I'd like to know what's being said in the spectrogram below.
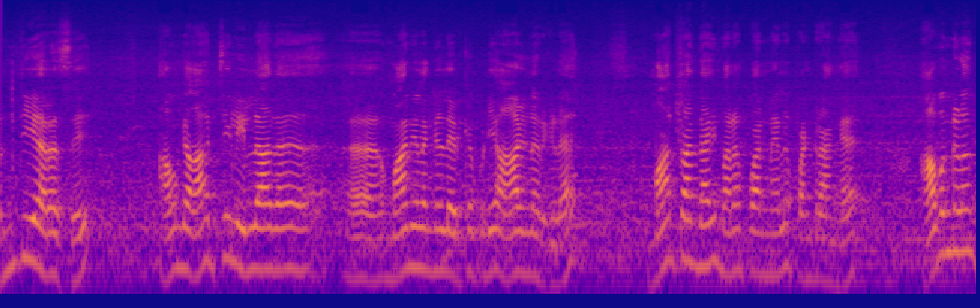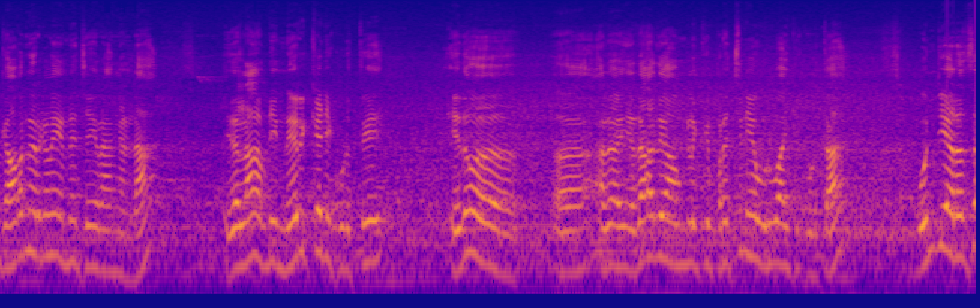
ஒன்றிய அரசு அவங்க ஆட்சியில் இல்லாத மாநிலங்களில் இருக்கக்கூடிய ஆளுநர்களை மாற்றாந்தாய் மனப்பான்மையில் பண்ணுறாங்க அவங்களும் கவர்னர்களும் என்ன செய்கிறாங்கன்னா இதெல்லாம் அப்படி நெருக்கடி கொடுத்து ஏதோ அதை ஏதாவது அவங்களுக்கு பிரச்சனையை உருவாக்கி கொடுத்தா ஒன்றிய அரசு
